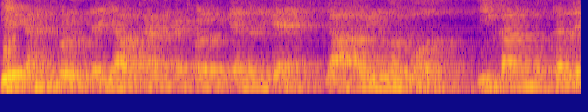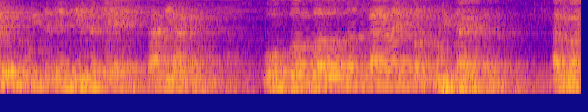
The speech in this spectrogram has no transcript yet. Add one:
ಹೇಗೆ ಹಂಚಿಕೊಳ್ಳುತ್ತೆ, ಯಾವ ಕಾರಣ ಕಟ್ಕೊಳ್ಳೋದಕ್ಕೆ ಅನ್ನೋದಕ್ಕೆ ಯಾರು ಇದುವರೆಗೂ ಈ ಕಾರಣಕ್ಕೋಸ್ಕರಲ್ಲೇ ಇವ್ನು ಕುಡಿತಾನೆ ಅಂತ ಹೇಳಕ್ಕೆ ಸಾಧ್ಯ ಆಗಿಲ್ಲ. ಒಬ್ಬೊಬ್ಬ ಒಂದೊಂದು ಕಾರಣ ಇಟ್ಕೊಂಡು ಕುಡಿತಾ ಇರ್ತಾನೆ ಅಲ್ವಾ?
